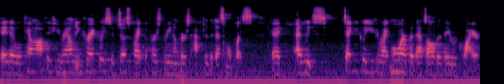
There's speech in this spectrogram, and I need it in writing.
okay? They will count off if you round incorrectly, so just write the first three numbers after the decimal place, okay? At least. Technically, you can write more, but that's all that they require.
